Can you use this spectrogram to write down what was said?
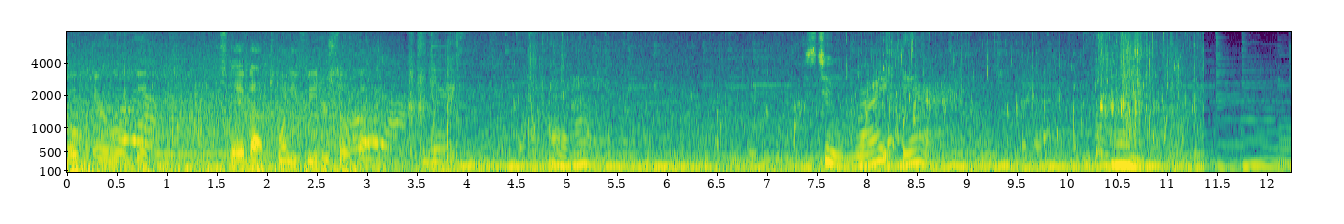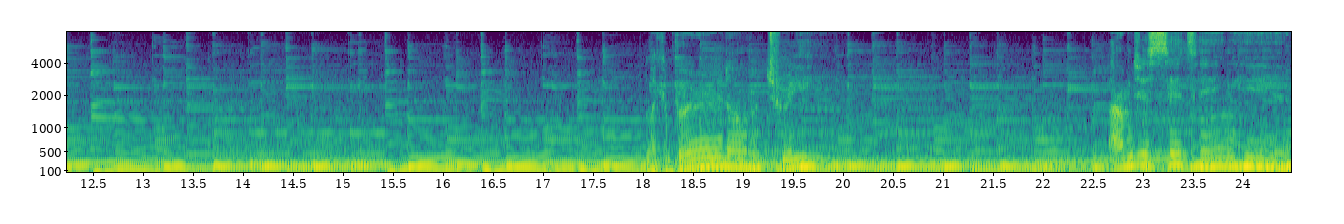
Over there a little bit. Stay about 20 feet or so back. Oh wow. There's two right there. Hmm. like a bird on a tree. I'm just sitting here.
